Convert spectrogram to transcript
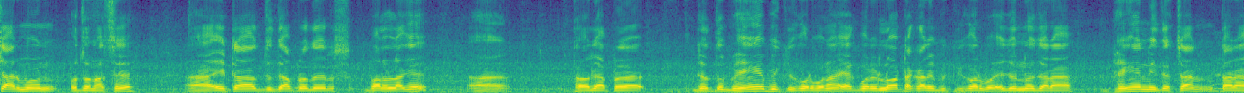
চার মন ওজন আছে। এটা যদি আপনাদের ভালো লাগে তাহলে আপনারা যেহেতু ভেঙে বিক্রি করব না, একবারে লট আকারে বিক্রি করব। এই জন্য যারা ভেঙে নিতে চান, তারা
